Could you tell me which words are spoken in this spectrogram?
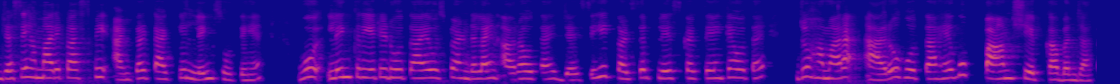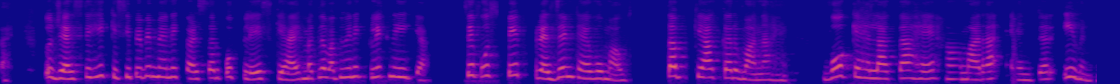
जैसे हमारे पास भी एंकर टैग के लिंक्स होते हैं, वो लिंक क्रिएटेड होता है, उस पर अंडरलाइन आ रहा होता है। जैसे ही कर्सर प्लेस करते हैं, क्या होता है? जो हमारा एरो होता है, वो पाम शेप का बन जाता है। तो जैसे ही किसी पे भी मैंने कर्सर को प्लेस किया है मतलब अभी मैंने क्लिक नहीं किया, सिर्फ़ उस पे प्रेजेंट है वो माउस तब क्या करवाना है? वो कहलाता है हमारा एंटर इवेंट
